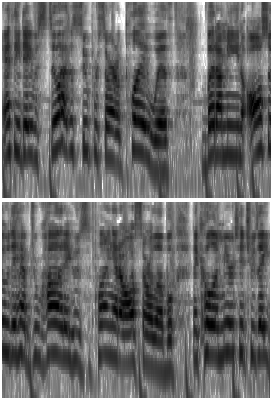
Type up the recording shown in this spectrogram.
Anthony Davis still has a superstar to play with, but I mean, also they have Jrue Holiday who's playing at an all-star level, Nikola Mirotic who's a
